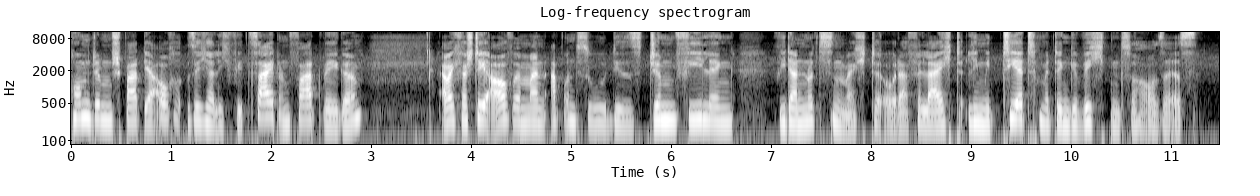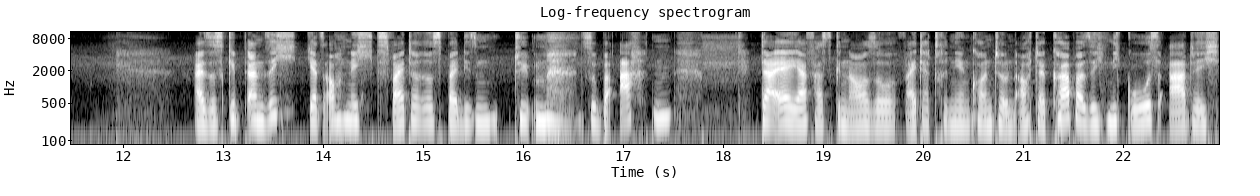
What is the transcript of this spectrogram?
Home Gym spart ja auch sicherlich viel Zeit und Fahrtwege. Aber ich verstehe auch, wenn man ab und zu dieses Gym-Feeling wieder nutzen möchte oder vielleicht limitiert mit den Gewichten zu Hause ist. Also es gibt an sich jetzt auch nichts weiteres bei diesem Typen zu beachten, da er ja fast genauso weiter trainieren konnte und auch der Körper sich nicht großartig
